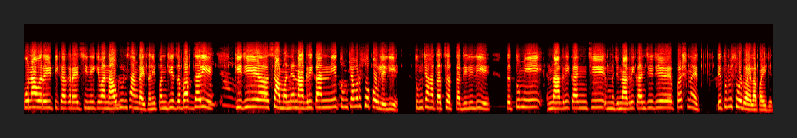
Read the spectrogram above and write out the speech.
कोणावरही टीका करायची नाही किंवा नाव घेऊन सांगायचं नाही. पण जी जबाबदारी आहे की जी सामान्य नागरिकांनी तुमच्यावर सोपवलेली आहे तुमच्या हातात सत्ता दिलेली आहे तर तुम्ही नागरिकांची म्हणजे नागरिकांचे जे प्रश्न आहेत ते तुम्ही सोडवायला पाहिजेत.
